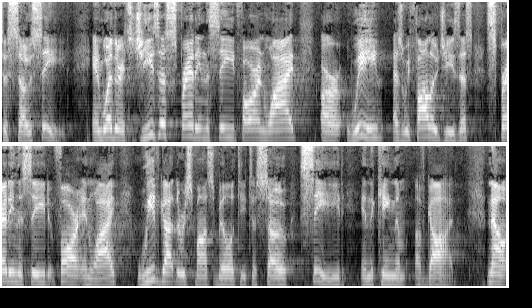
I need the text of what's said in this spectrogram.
to sow seed. And whether it's Jesus spreading the seed far and wide, or we, as we follow Jesus, spreading the seed far and wide, we've got the responsibility to sow seed in the kingdom of God. Now,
